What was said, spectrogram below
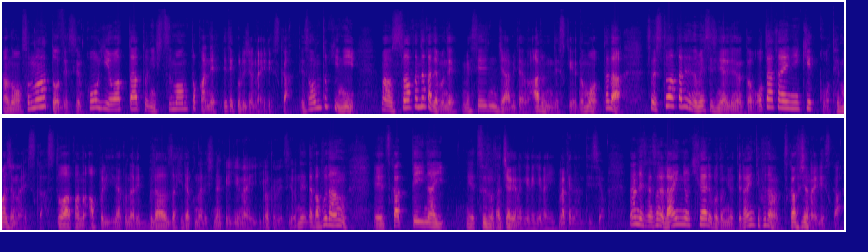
あの、その後ですね、講義終わった後に質問とかね、出てくるじゃないですか。で、その時に、まあ、ストア化の中でもね、メッセンジャーみたいなのがあるんですけれども、ただ、それストア化でのメッセージにやりたいなと、お互いに結構手間じゃないですか。ストア化のアプリ開くなり、ブラウザ開くなりしなきゃいけないわけですよね。だから普段、えー、使っていないね、ツールを立ち上げなきゃいけないわけなんですよ。なんですが、それは LINE に置き換えることによって、LINE って普段使うじゃないですか。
